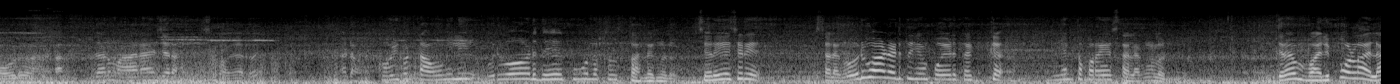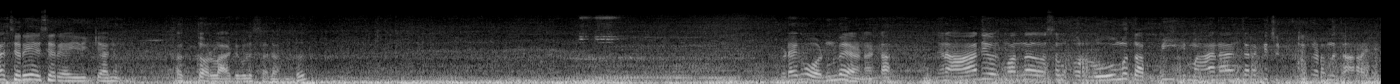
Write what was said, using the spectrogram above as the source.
റോഡുകളാണ് കേട്ടോ. ഇതാണ് മാനാഞ്ചിറ സ്ക്വയർ കേട്ടോ കോഴിക്കോട് ടൗണിൽ ഒരുപാട് ഇതേപോലത്തെ സ്ഥലങ്ങൾ ചെറിയ ചെറിയ സ്ഥലങ്ങൾ ഒരുപാട് അടുത്ത് ഞാൻ പോയെടുത്തൊക്കെ ഇങ്ങനത്തെ കുറേ സ്ഥലങ്ങളുണ്ട്. ഇത്ര വലിപ്പമുള്ളതല്ല ചെറിയ ചെറിയ ഇരിക്കാനും ഒക്കെ ഉള്ള അടിപൊളി സ്ഥലമുണ്ട്. ഇവിടെയൊക്കെ ആണ് കേട്ടോ. ഞാൻ ആദ്യം വന്ന ദിവസം ഒരു റൂം തപ്പി ഈ മാനാഞ്ചറയ്ക്ക് ചുറ്റും കിടന്ന് കറങ്ങി.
